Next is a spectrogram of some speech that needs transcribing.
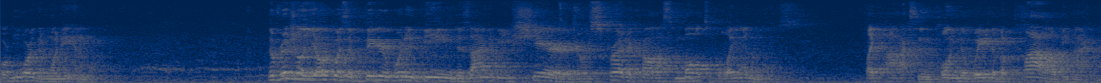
or more than one animal. The original yoke was a bigger wooden beam designed to be shared or spread across multiple animals, like oxen pulling the weight of a plow behind them.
